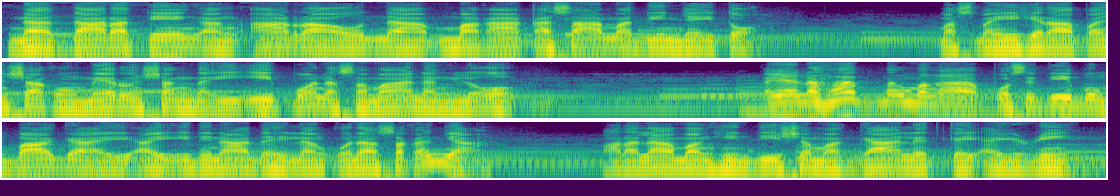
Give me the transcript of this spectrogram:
na darating ang araw na makakasama din niya ito. Mas mahihirapan siya kung meron siyang naiipon na sama ng loob kaya lahat ng mga positibong bagay ay idinadahilan ko na sa kanya para lamang hindi siya magalit kay Irene.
